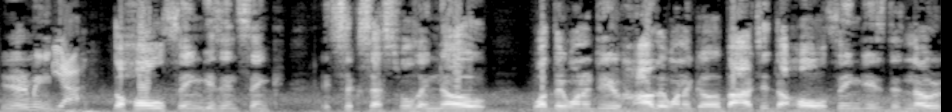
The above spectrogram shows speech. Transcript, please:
You know what I mean? Yeah. The whole thing is in sync. It's successful. They know what they want to do, how they want to go about it. The whole thing is there's no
